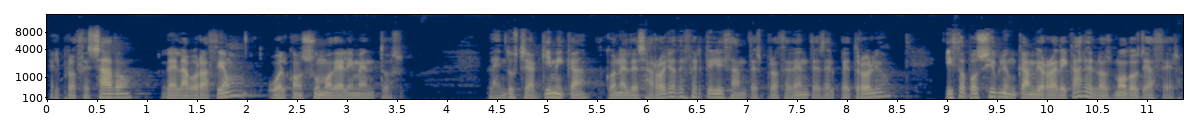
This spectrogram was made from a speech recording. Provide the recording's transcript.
el procesado, la elaboración o el consumo de alimentos. La industria química, con el desarrollo de fertilizantes procedentes del petróleo, hizo posible un cambio radical en los modos de hacer.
